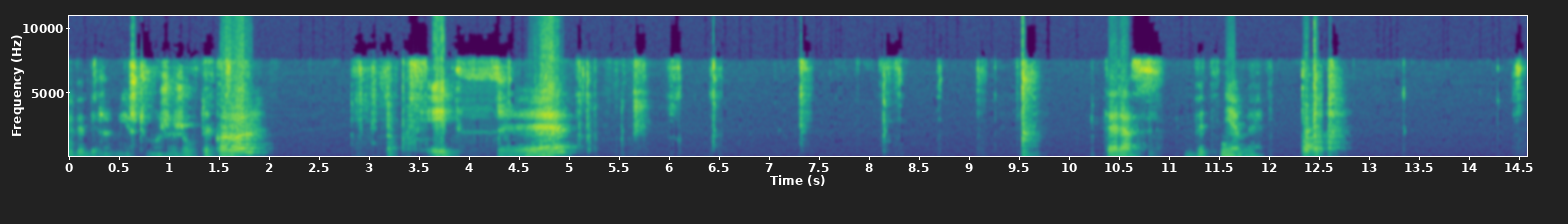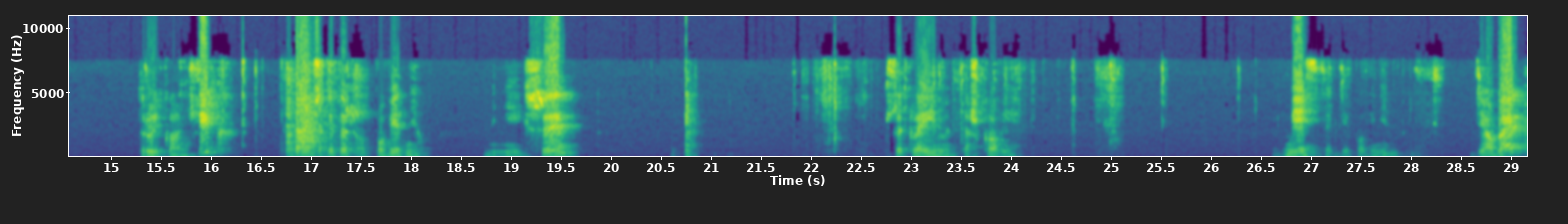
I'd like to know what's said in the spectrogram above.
I wybierzemy jeszcze może żółty kolor. I trzy. Teraz wytniemy trójkącik. Oczywiście też odpowiednio mniejszy. Przykleimy ptaszkowi miejsce, gdzie powinien być dziobek.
